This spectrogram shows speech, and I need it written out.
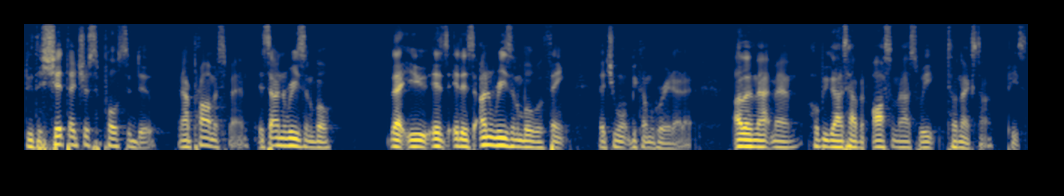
Do the shit that you're supposed to do. And I promise, man, it's unreasonable. that you it's, it is unreasonable to think that you won't become great at it. Other than that, man, hope you guys have an awesome ass week. Until next time, peace.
